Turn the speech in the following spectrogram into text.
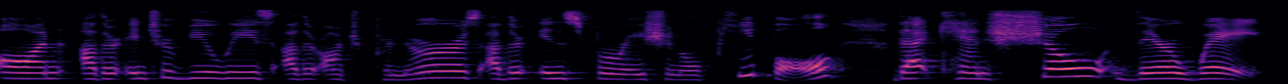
on other interviewees, other entrepreneurs, other inspirational people that can show their way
